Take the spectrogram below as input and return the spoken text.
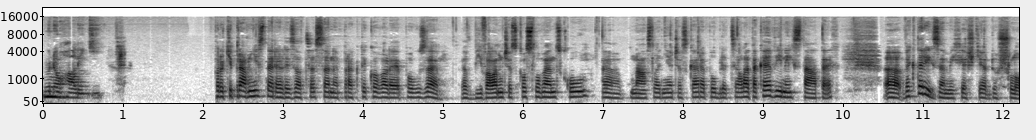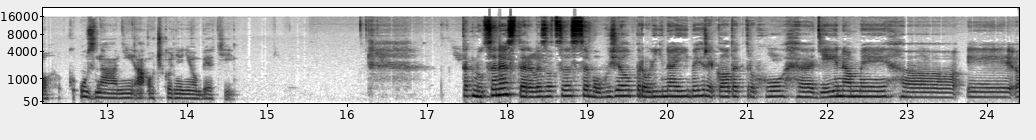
mnoha lidí. Protiprávní sterilizace se nepraktikovaly pouze v bývalém Československu, eh, následně České republice, ale také v jiných státech. Eh, ve kterých zemích ještě došlo k uznání a očkodnění obětí? Tak nucené sterilizace se bohužel prolínají, bych řekla, tak trochu eh, dějinami eh, i eh,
